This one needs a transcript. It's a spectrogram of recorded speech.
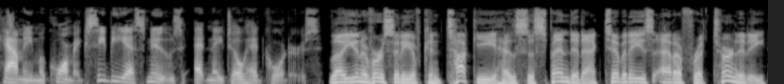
Cami McCormick, CBS News at NATO headquarters. The University of Kentucky has suspended activities at a fraternity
